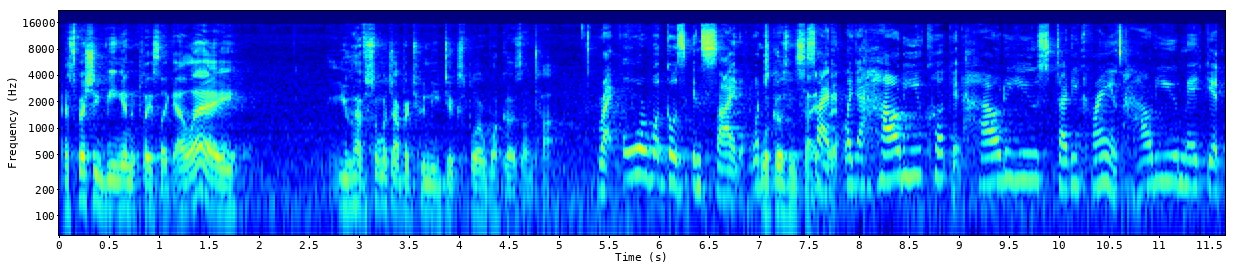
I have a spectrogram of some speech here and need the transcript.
And especially being in a place like LA, you have so much opportunity to explore what goes on top. Right, or what goes inside it. What goes inside of it. Like, how do you cook it? How do you study grains? How do you make it?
